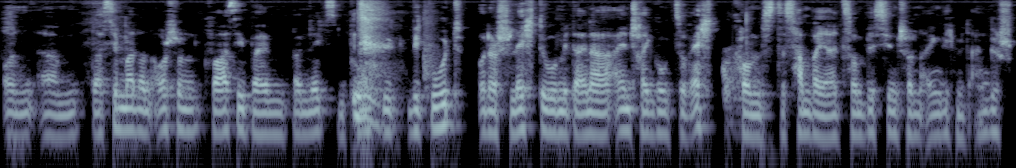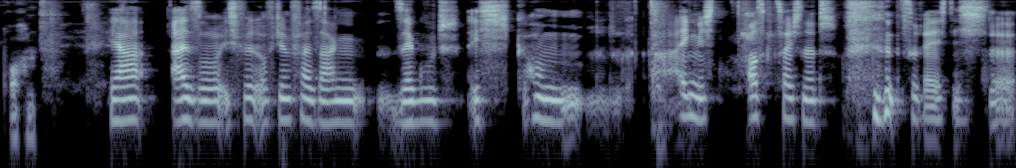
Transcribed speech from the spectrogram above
Und ähm, da sind wir dann auch schon quasi beim, beim nächsten Punkt, wie, wie gut oder schlecht du mit deiner Einschränkung zurechtkommst. Das haben wir ja jetzt so ein bisschen schon eigentlich mit angesprochen. Ja, also ich würde auf jeden Fall sagen, sehr gut. Ich komme eigentlich ausgezeichnet zurecht. Ich äh,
